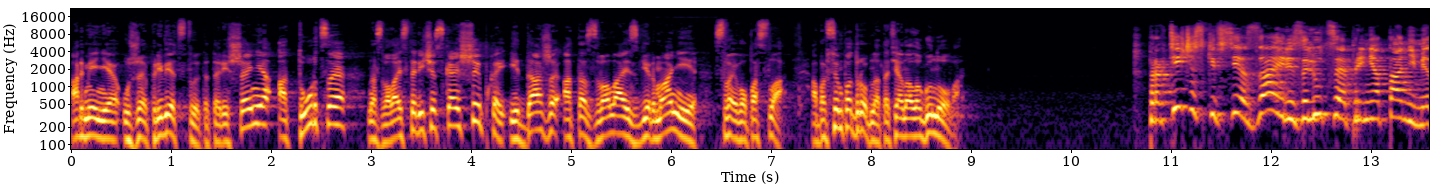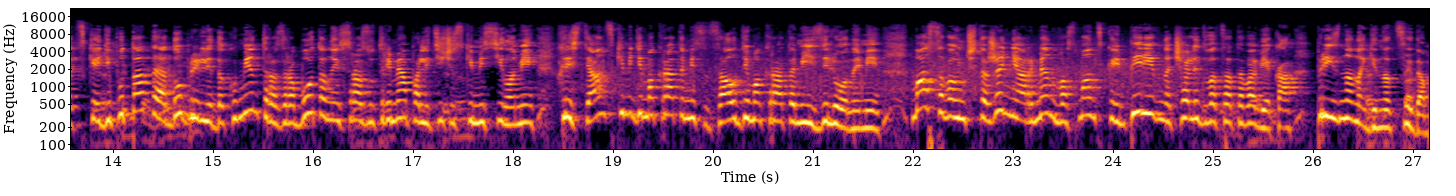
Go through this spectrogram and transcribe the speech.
Армения уже приветствует это решение, а Турция назвала исторической ошибкой и даже отозвала из Германии своего посла. Обо всем подробно Татьяна Лагунова. Практически все за и резолюция принята. Немецкие депутаты одобрили документ, разработанный сразу тремя политическими силами – христианскими демократами, социал-демократами и зелеными. Массовое уничтожение армян в Османской империи в начале 20 века признано геноцидом.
